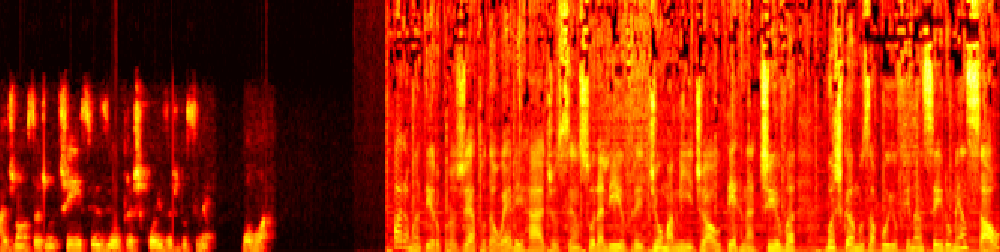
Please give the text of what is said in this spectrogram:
as nossas notícias e outras coisas do cinema. Vamos lá. Para manter o projeto da Web Rádio Censura Livre de uma mídia alternativa, buscamos apoio financeiro mensal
